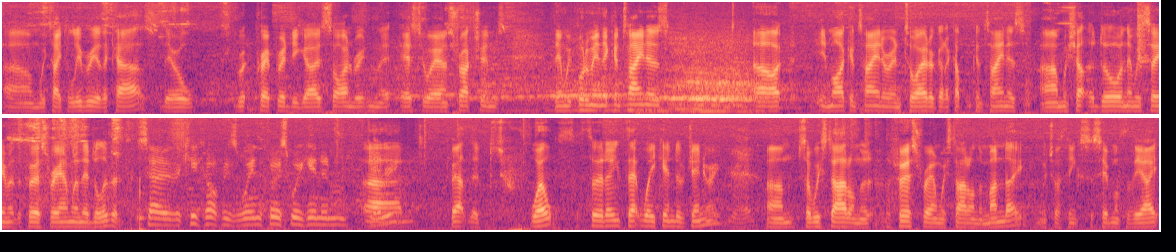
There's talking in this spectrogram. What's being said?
Um, we take delivery of the cars. They're all re- prep ready to go, signed, written as to our instructions. Then we put them in the containers. Uh, in my container, in Toyota got a couple of containers. Um, we shut the door, and then we see them at the first round when they're delivered. So the kick-off is when? First weekend in January? Um, about the 12th, 13th, that weekend of January. Um, so we start on the, the first round. We start on the Monday, which I think is the 7th or the 8th,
